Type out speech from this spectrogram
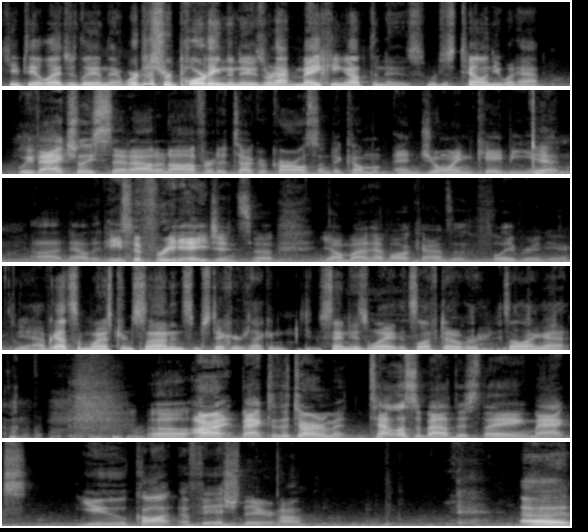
Keep the allegedly in there. We're just reporting the news. We're not making up the news. We're just telling you what happened. We've actually sent out an offer to Tucker Carlson to come and join KBN Yeah. uh, now that he's a free agent. So y'all might have all kinds of flavor in here. Yeah, I've got some Western Sun and some stickers I can send his way that's left over. That's all I got. Uh, all right, back to the tournament. Tell us about this thing, Max. You caught a fish there, huh? Uh,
